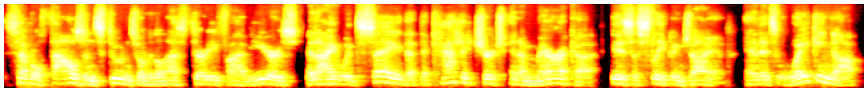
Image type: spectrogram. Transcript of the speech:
several thousand students over the last 35 years. And I would say that the Catholic Church in America is a sleeping giant and it's waking up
